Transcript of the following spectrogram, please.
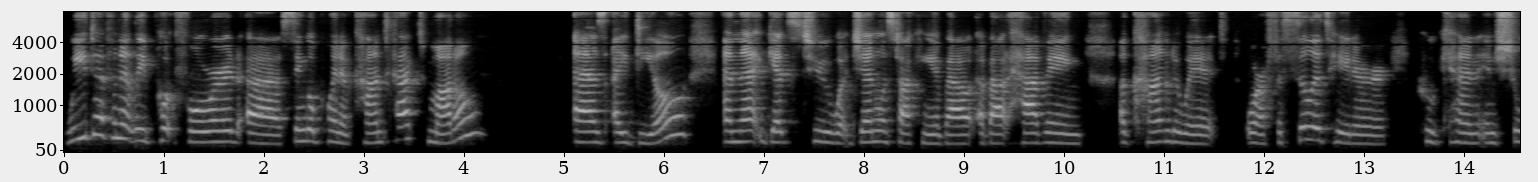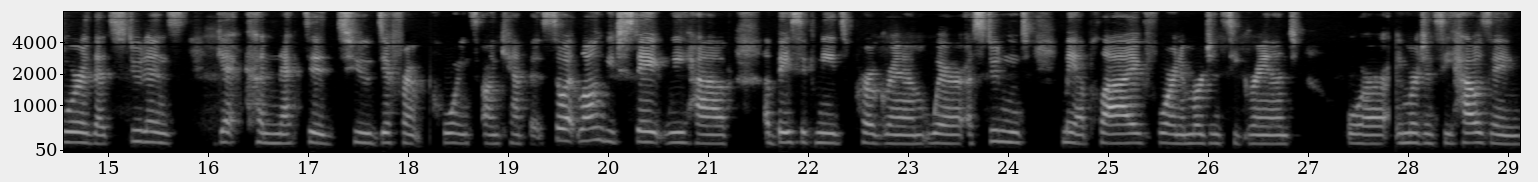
We definitely put forward a single point of contact model as ideal and that gets to what jen was talking about about having a conduit or a facilitator who can ensure that students get connected to different points on campus. So at Long Beach State, we have a basic needs program where a student may apply for an emergency grant or emergency housing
